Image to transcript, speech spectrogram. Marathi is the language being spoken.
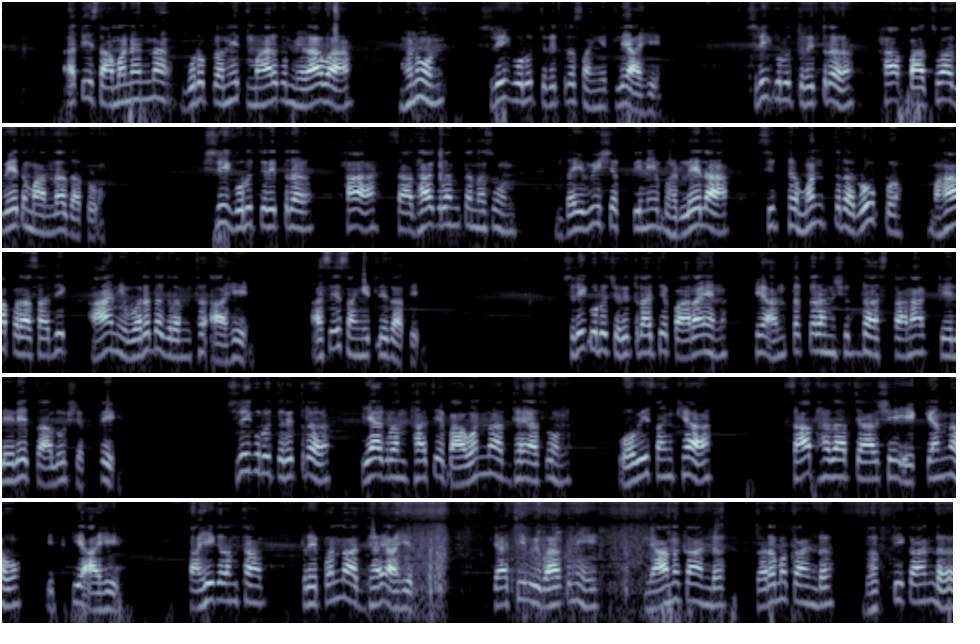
अतिसामान्यांना गुरुप्रणित मार्ग मिळावा म्हणून श्री गुरुचरित्र सांगितले आहे. श्री गुरुचरित्र हा पाचवा वेद मानला जातो. श्री गुरुचरित्र हा साधा ग्रंथ नसून दैवी शक्तीने भरलेला सिद्धमंत्र रूप महाप्रासादिक आणि वरद ग्रंथ आहे असे सांगितले जाते. श्री गुरुचरित्राचे पारायण हे अंतःकरण शुद्ध असताना केलेले चालू शकते. श्री गुरुचरित्र या ग्रंथाचे बावन्न अध्याय असून ओवी संख्या सात हजार चारशे एक्क्याण्णव इतकी आहे. काही ग्रंथात त्रेपन्न अध्याय आहेत. त्याची विभागणी ज्ञानकांड कर्मकांड भक्तिकांड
